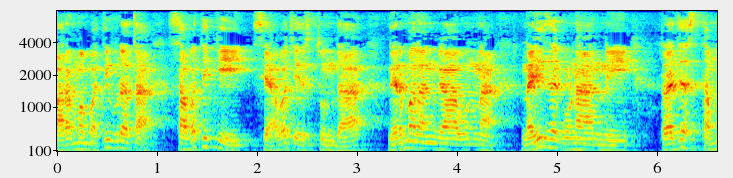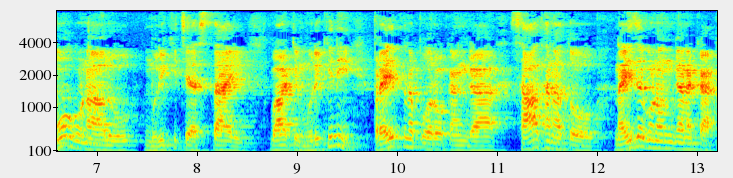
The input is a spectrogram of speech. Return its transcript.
పరమ పతివ్రత సవతికి సేవ చేస్తుందా? నిర్మలంగా ఉన్న నైజ గుణాన్ని రజస్తమో గుణాలు మురికి చేస్తాయి. వాటి మురికిని ప్రయత్నపూర్వకంగా సాధనతో నైజగుణం గనక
